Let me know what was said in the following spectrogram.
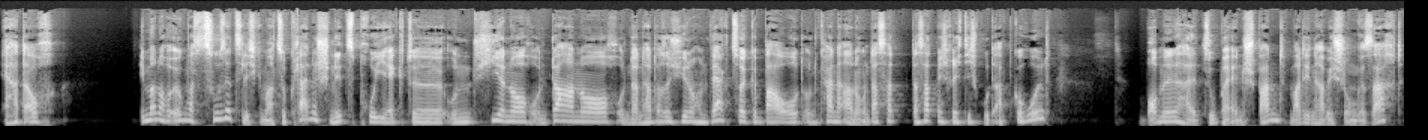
er hat auch immer noch irgendwas zusätzlich gemacht, so kleine Schnitzprojekte und hier noch und da noch und dann hat er sich hier noch ein Werkzeug gebaut und keine Ahnung. Und das hat, das hat mich richtig gut abgeholt. Bommel halt super entspannt. Martin habe ich schon gesagt.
